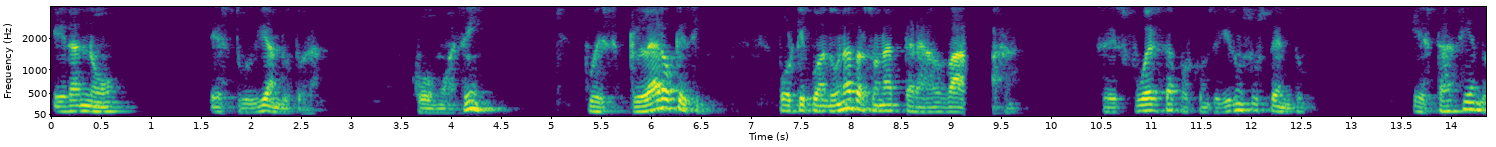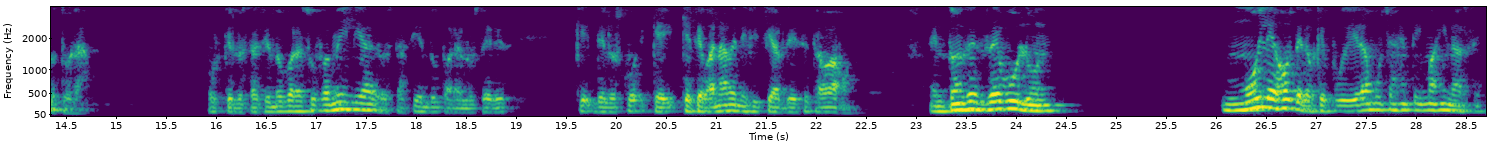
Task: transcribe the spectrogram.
era no estudiando Torah. ¿Cómo así? Pues claro que sí, porque cuando una persona trabaja, se esfuerza por conseguir un sustento, está haciendo Torah, porque lo está haciendo para su familia, lo está haciendo para los seres que, de los, que, que se van a beneficiar de ese trabajo. Entonces, Zebulun, muy lejos de lo que pudiera mucha gente imaginarse,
